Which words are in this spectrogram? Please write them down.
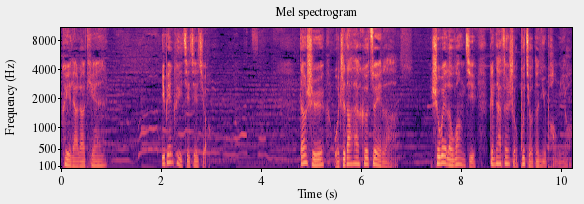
可以聊聊天，一边可以解解酒。当时我知道他喝醉了，是为了忘记跟他分手不久的女朋友。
